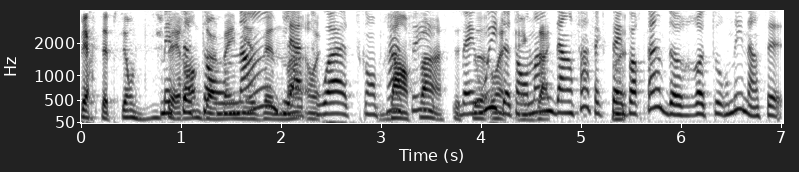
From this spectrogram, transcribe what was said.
perception différente d'un même angle événement. à Ouais. toi, tu comprends? D'enfant, c'est ben ça, oui, ouais, tu ton exact. angle d'enfant. Fait que c'est Ouais. important de retourner dans, ce-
